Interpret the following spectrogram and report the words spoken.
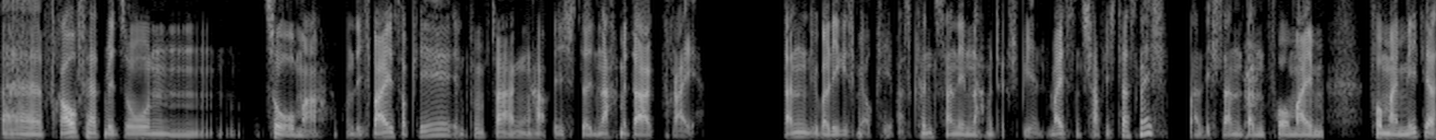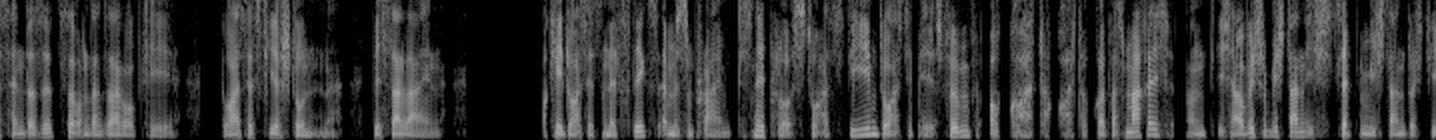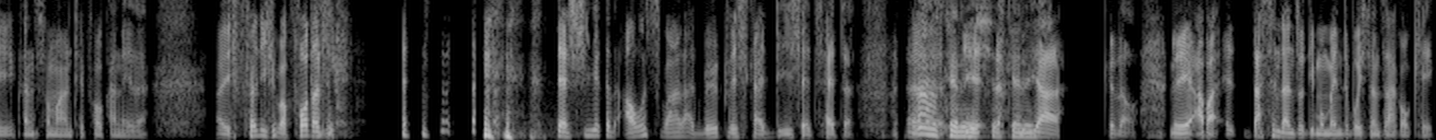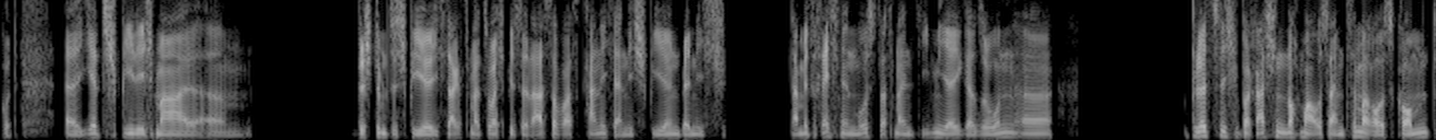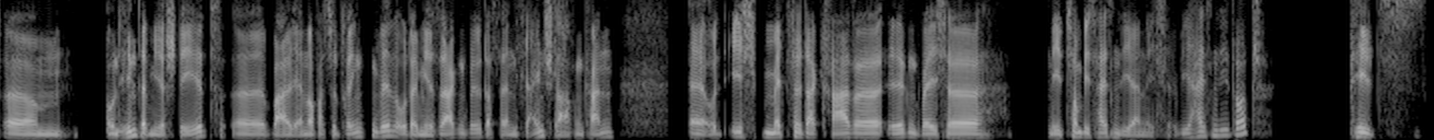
äh, Frau fährt mit Sohn zur Oma und ich weiß, okay, in fünf Tagen habe ich den Nachmittag frei. Dann überlege ich mir, okay, was könntest du an dem Nachmittag spielen? Meistens schaffe ich das nicht, weil ich dann, dann vor meinem, vor meinem Media Center sitze und dann sage, okay, du hast jetzt vier Stunden, bist allein okay, du hast jetzt Netflix, Amazon Prime, Disney Plus, du hast Steam, du hast die PS5. Oh Gott, oh Gott, oh Gott, was mache ich? Und ich erwische mich dann, ich seppe mich dann durch die ganz normalen TV-Kanäle. Weil ich völlig überfordert bin der schieren Auswahl an Möglichkeiten, die ich jetzt hätte. Ah, das kenne ich, das kenne ich. Ja, genau. Nee, aber äh, das sind dann so die Momente, wo ich dann sage, okay, gut, äh, jetzt spiele ich mal ähm, bestimmtes Spiel, ich sage jetzt mal zum Beispiel The Last of Us, kann ich ja nicht spielen, wenn ich damit rechnen muss, dass mein siebenjähriger Sohn äh, plötzlich überraschend nochmal aus seinem Zimmer rauskommt ähm, und hinter mir steht, äh, weil er noch was zu trinken will oder mir sagen will, dass er nicht einschlafen kann. Äh, und ich metzel da gerade irgendwelche, nee, Zombies heißen die ja nicht. Wie heißen die dort? Pilz,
